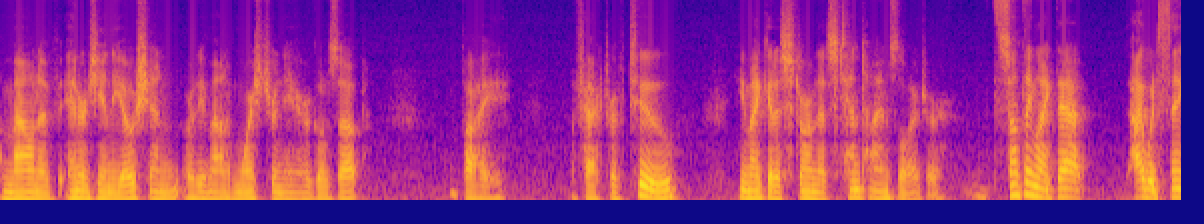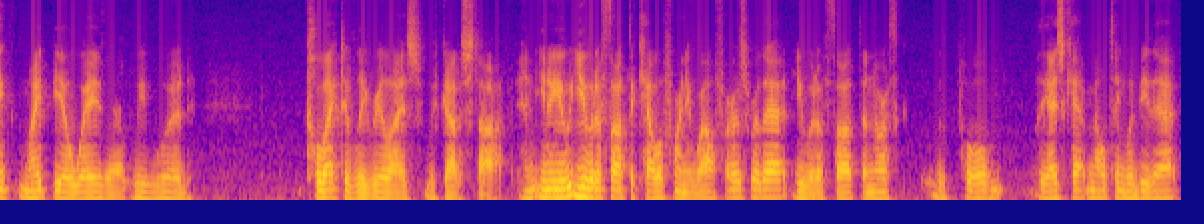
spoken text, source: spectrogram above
amount of energy in the ocean or the amount of moisture in the air goes up by a factor of two, you might get a storm that's 10 times larger. Something like that, I would think, might be a way that we would collectively realize we've got to stop. And you know, you, you would have thought the California wildfires were that. You would have thought the North Pole, the ice cap melting would be that.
